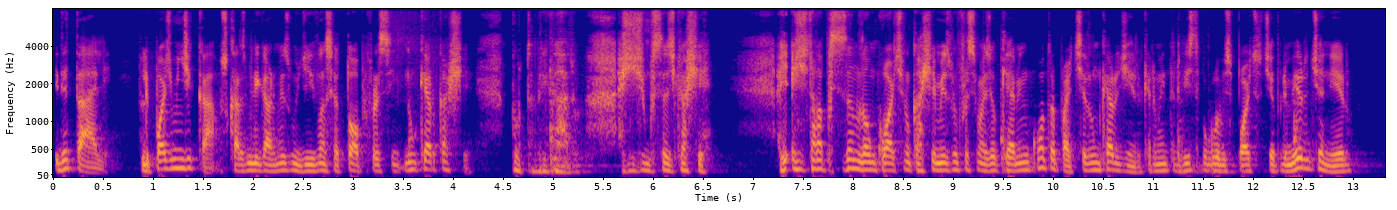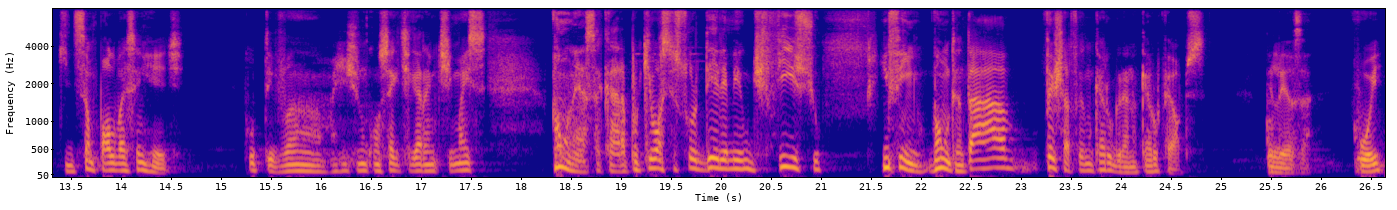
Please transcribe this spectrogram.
E detalhe, falei, pode me indicar. Os caras me ligaram no mesmo dia, Ivan, você topa? Eu falei assim, não quero cachê. Puta, obrigado. A gente não precisa de cachê. A gente estava precisando dar um corte no cachê mesmo. Eu falei assim, mas eu quero em contrapartida, eu não quero dinheiro. Eu quero uma entrevista para o Globo Esporte no dia 1 de janeiro, que de São Paulo vai ser em rede. Puta, Ivan, a gente não consegue te garantir, mas vamos nessa, cara, porque o assessor dele é meio difícil. Enfim, vamos tentar fechar. Eu falei, não quero grana, eu quero o Phelps. Beleza. Fui,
